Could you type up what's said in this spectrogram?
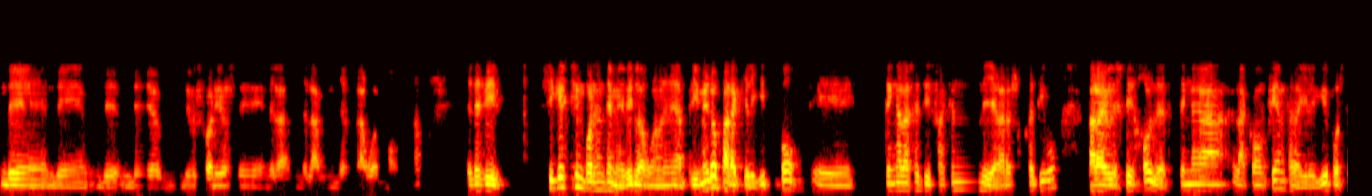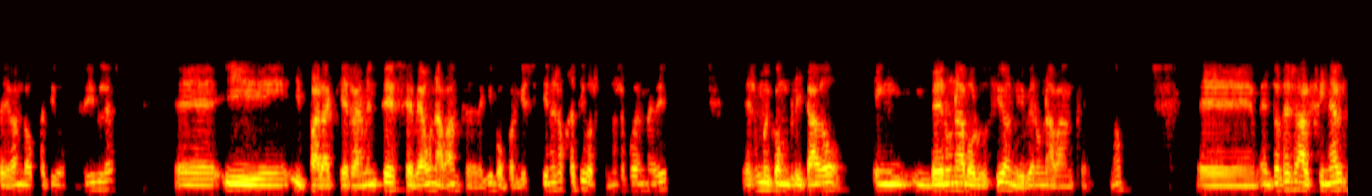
de, de, usuarios de, la, web móvil. Es decir, sí que es importante medirlo de alguna manera. Primero, para que el equipo tenga la satisfacción de llegar a su objetivo, para que el stakeholder tenga la confianza de que el equipo esté llegando a objetivos medibles eh, y, para que realmente se vea un avance del equipo. Porque si tienes objetivos que no se pueden medir, es muy complicado en ver una evolución y ver un avance. ¿no? Eh, entonces, al final,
